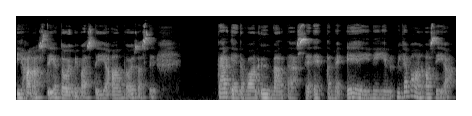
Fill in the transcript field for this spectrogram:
ihanasti ja toimivasti ja antoisasti. Tärkeintä vaan ymmärtää se, että me ei niihin, mikä vaan asia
